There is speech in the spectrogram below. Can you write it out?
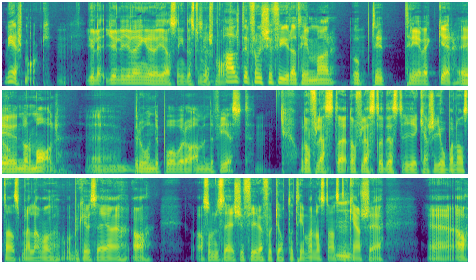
mer smak. ju, lä- ju, ju längre jäsning, desto mer smak. Allt ifrån 24 timmar upp till tre veckor är ju normal. Eh, beroende på vad du använder för gäst. Och de flesta, de flesta destillerier kanske jobbar någonstans mellan, vad, vad brukar vi säga, ja, ja, som du säger, 24-48 timmar någonstans Mm. till kanske eh, ja,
